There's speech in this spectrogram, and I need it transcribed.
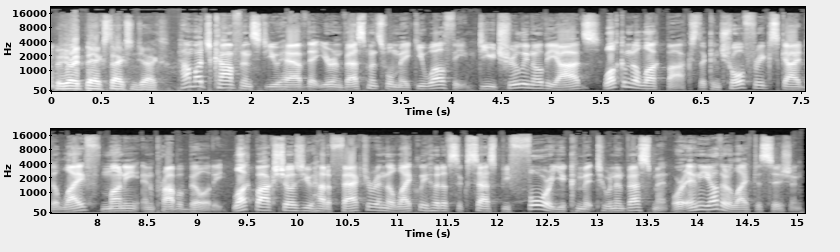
We'll be right back, Stocks and Jocks. How much confidence do you have that your investments will make you wealthy? Do you truly know the odds? Welcome to Luckbox, the control freak's guide to life, money, and probability. Luckbox shows you how to factor in the likelihood of success before you commit to an investment or any other life decision.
